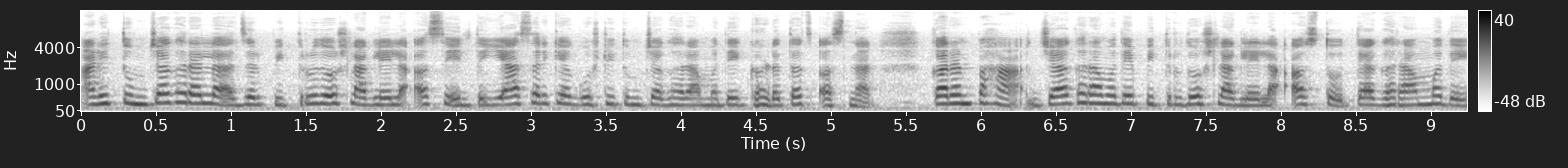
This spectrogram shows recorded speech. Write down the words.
आणि तुमच्या घराला जर पितृदोष लागलेला असेल तर यासारख्या गोष्टी तुमच्या घरामध्ये घडतच असणार. कारण पहा ज्या घरामध्ये पितृदोष लागलेला असतो त्या घरामध्ये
